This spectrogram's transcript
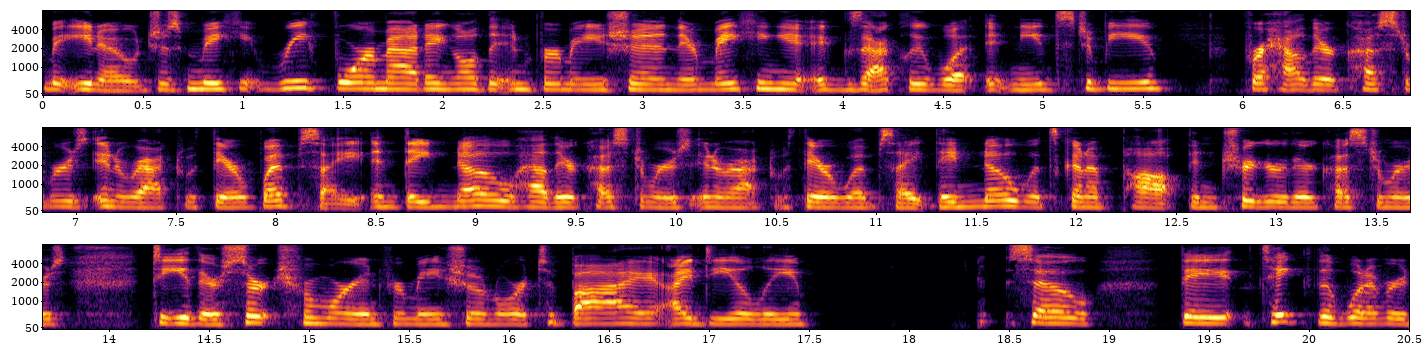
you know, just making reformatting all the information. They're making it exactly what it needs to be for how their customers interact with their website. And they know how their customers interact with their website. They know what's going to pop and trigger their customers to either search for more information or to buy, ideally. So they take the whatever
